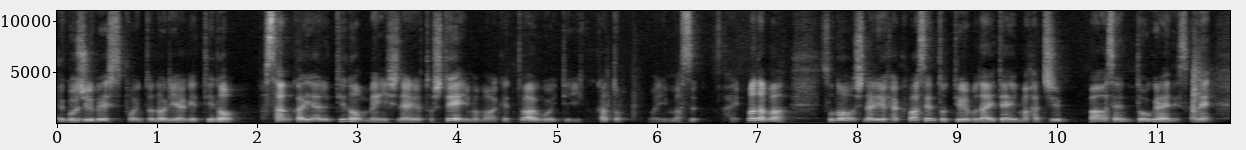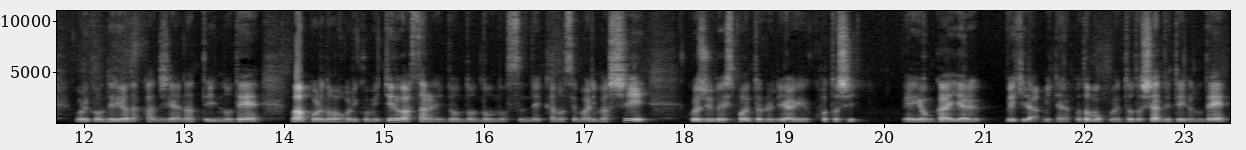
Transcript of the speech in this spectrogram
50ベースポイントの利上げっていうのを3回やるっていうのをメインシナリオとして今マーケットは動いていくかと思います。はい、まだまあそのシナリオ100%っていうよりも大体まあ80%ぐらいですかね織り込んでるような感じにはなっているのでまあこれの織り込みっていうのがさらにどんどんどんどん進んでいく可能性もありますし50ベースポイントの利上げ今年4回やるべきだみたいなこともコメントとしては出ているので、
